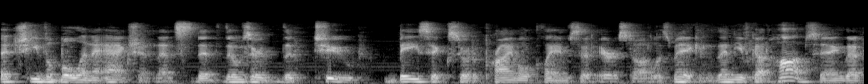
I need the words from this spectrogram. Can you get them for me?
achievable in action. That's that those are the two basic sort of primal claims that Aristotle is making. Then you've got Hobbes saying that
